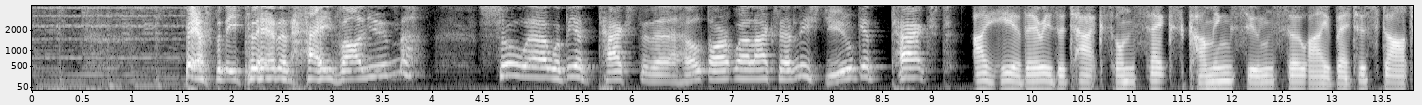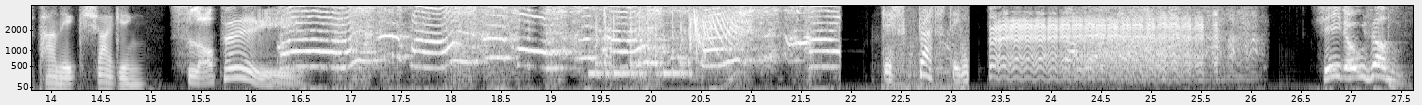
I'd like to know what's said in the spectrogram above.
Best to be played at high volume. So, uh, we're being taxed to the hilt, aren't we, Alexa? At least you don't get taxed. I hear there is a tax on sex coming soon, so I better start panic shagging. Sloppy. Disgusting. She knows them.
